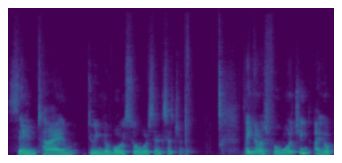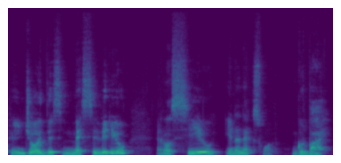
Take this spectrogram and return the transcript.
same time doing a voiceovers and etc thank you very much for watching. I hope you enjoyed this messy video and i'll see you in the next one. Goodbye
